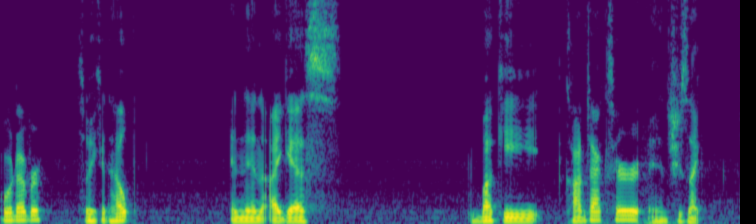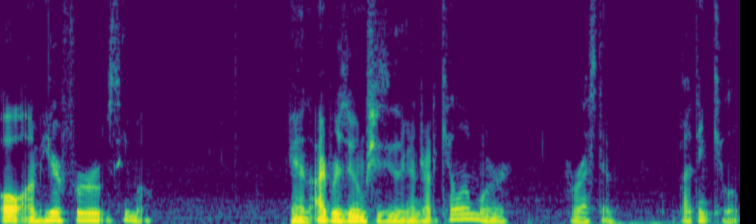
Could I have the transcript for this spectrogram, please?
or whatever, so he can help. And then I guess Bucky contacts her, and she's like, "Oh, I'm here for Zemo." And I presume she's either gonna try to kill him or arrest him. I think kill him.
